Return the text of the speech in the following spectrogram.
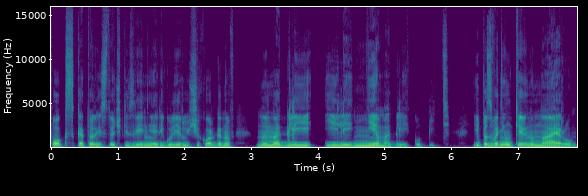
Fox, которые с точки зрения регулирующих органов мы могли или не могли купить. И позвонил Кевину Майеру,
